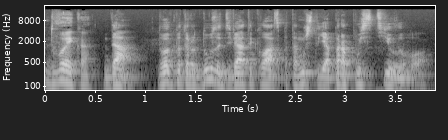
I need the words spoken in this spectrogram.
Двойка? Да, двойка по труду за девятый класс, потому что я пропустил его.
